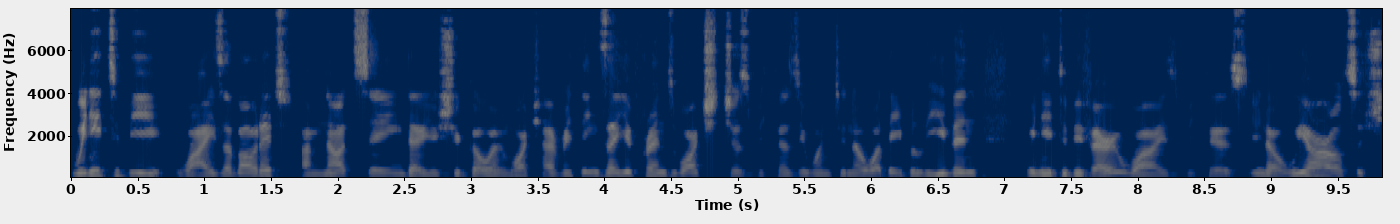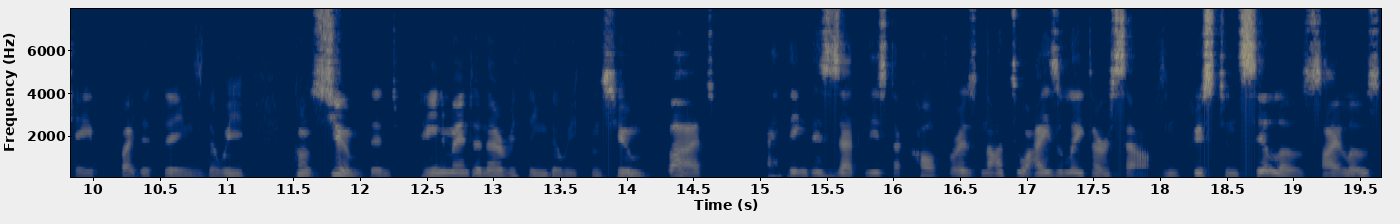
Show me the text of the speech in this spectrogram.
We need to be wise about it. I'm not saying that you should go and watch everything that your friends watch just because you want to know what they believe in. We need to be very wise because, you know, we are also shaped by the things that we consume, the entertainment and everything that we consume. But I think this is at least a call for us not to isolate ourselves in Christian silos, silos,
